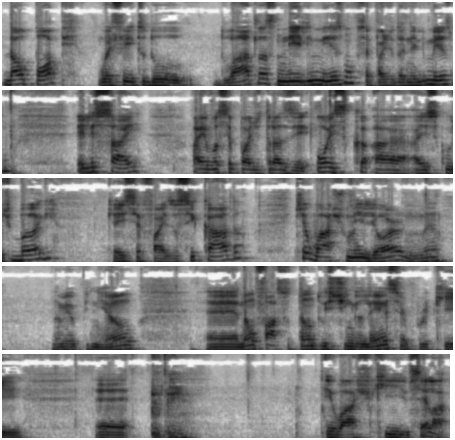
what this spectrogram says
Dá o pop, o efeito do, do Atlas, nele mesmo, você pode dar nele mesmo. Ele sai, aí você pode trazer o, a, a Scout Bug, que aí você faz o Cicada, que eu acho melhor, né, na minha opinião. É, não faço tanto Sting Lancer porque é, eu acho que, sei lá,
